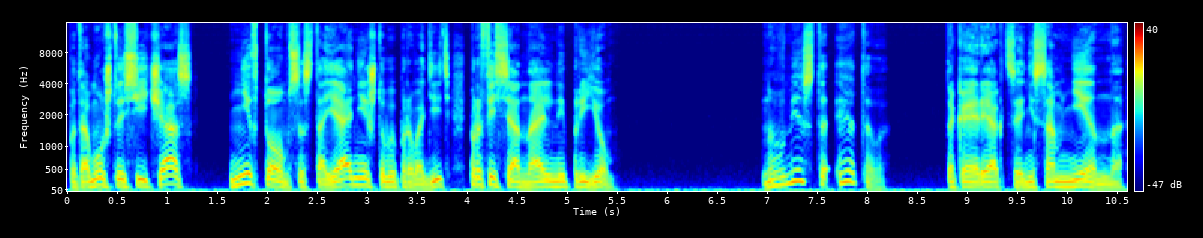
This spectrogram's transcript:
потому что сейчас не в том состоянии, чтобы проводить профессиональный прием. Но вместо этого такая реакция, несомненно,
